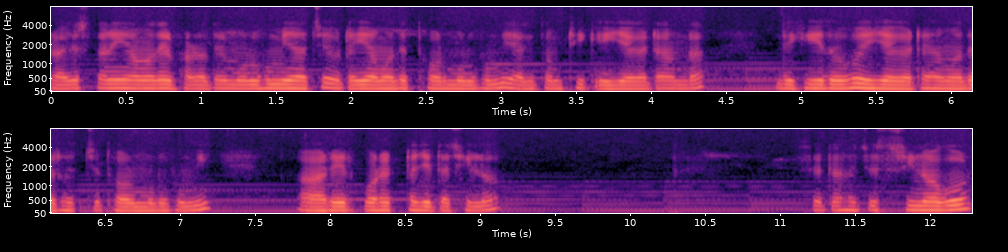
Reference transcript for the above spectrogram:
রাজস্থানেই আমাদের ভারতের মরুভূমি আছে, ওটাই আমাদের থর মরুভূমি। একদম ঠিক এই জায়গাটা আমরা দেখিয়ে দেবো, এই জায়গাটায় আমাদের হচ্ছে থর মরুভূমি। আর এর পরেরটা যেটা ছিল, সেটা হচ্ছে শ্রীনগর।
